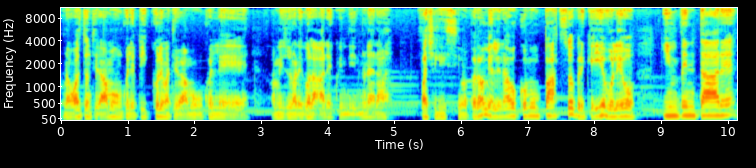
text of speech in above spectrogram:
una volta non tiravamo con quelle piccole ma tiravamo con quelle a misura regolare, quindi non era facilissimo. Però mi allenavo come un pazzo perché io volevo inventare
